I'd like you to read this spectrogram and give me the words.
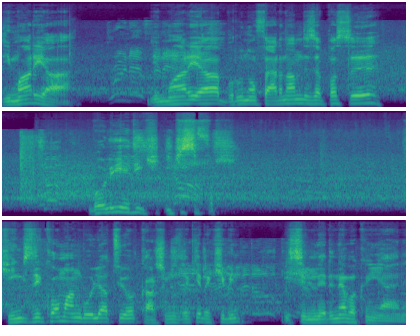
Di Maria. Di Maria Bruno Fernandes'e pası. Golü yedik 2-0. Kingsley Coman golü atıyor. Karşımızdaki rakibin isimlerine bakın yani.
